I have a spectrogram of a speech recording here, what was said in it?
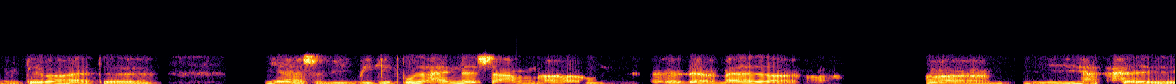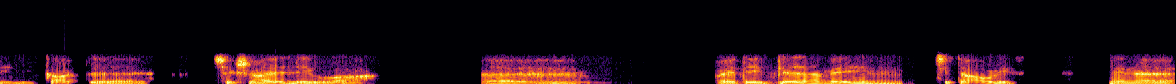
Jamen, det var, at øh, ja, altså, vi, vi gik ud og handlede sammen, og hun øh, lavede mad, og, og, og vi havde et godt øh, seksuelt liv, og, øh, og jeg delte glæder med hende til dagligt. Men øh,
